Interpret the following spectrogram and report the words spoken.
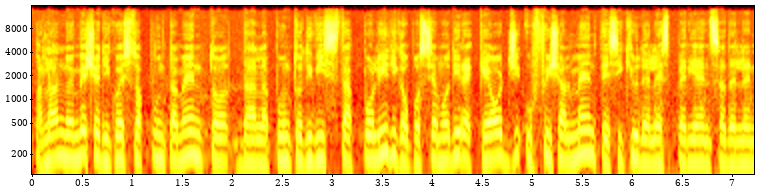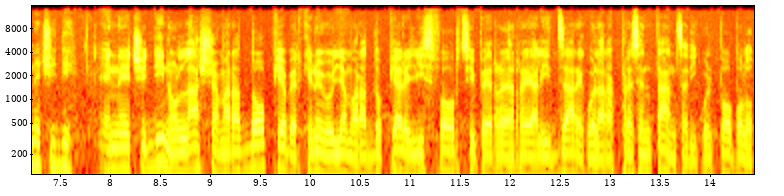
Parlando invece di questo appuntamento dal punto di vista politico, politico possiamo dire che oggi ufficialmente si chiude l'esperienza dell'NCD. NCD non lascia ma raddoppia perché noi vogliamo raddoppiare gli sforzi per realizzare quella rappresentanza di quel popolo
